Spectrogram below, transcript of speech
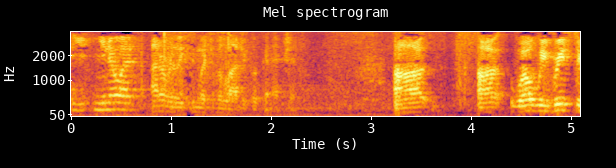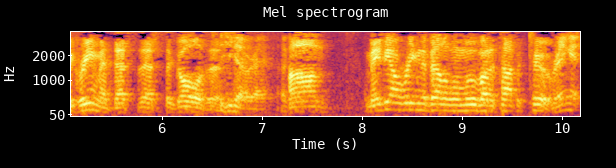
you- you know what? I don't really see much of a logical connection. Uh, uh, well, we've reached agreement. That's that's the goal of this. Yeah, right. Okay. Um, maybe I'll ring the bell and we'll move on to topic two. Ring it.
